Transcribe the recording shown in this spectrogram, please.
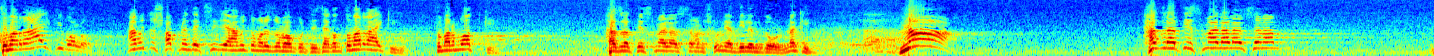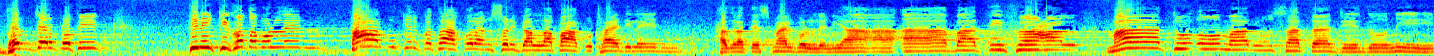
তোমার রায় কি বলো? আমি তো স্বপ্নে দেখছি যে আমি তোমার জবাব করতেছি এখন তোমার রায় কি? তোমার মত কি? হজরত ইসমাইল আসসালাম শুনিয়া দিলেন দৌড়, নাকি? না! হজরত ইসমাইল আলাইসালাম ধৈর্যের প্রতীক। তিনি কি কথা বললেন? তার বুকের কথা কোরআন শরীফ আল্লাহ পাক উঠায় দিলেন। হজরত ইসমাইল বললেন, ইয়া আবাতি ফাআল মা তুমারু সাতাজিদুনি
